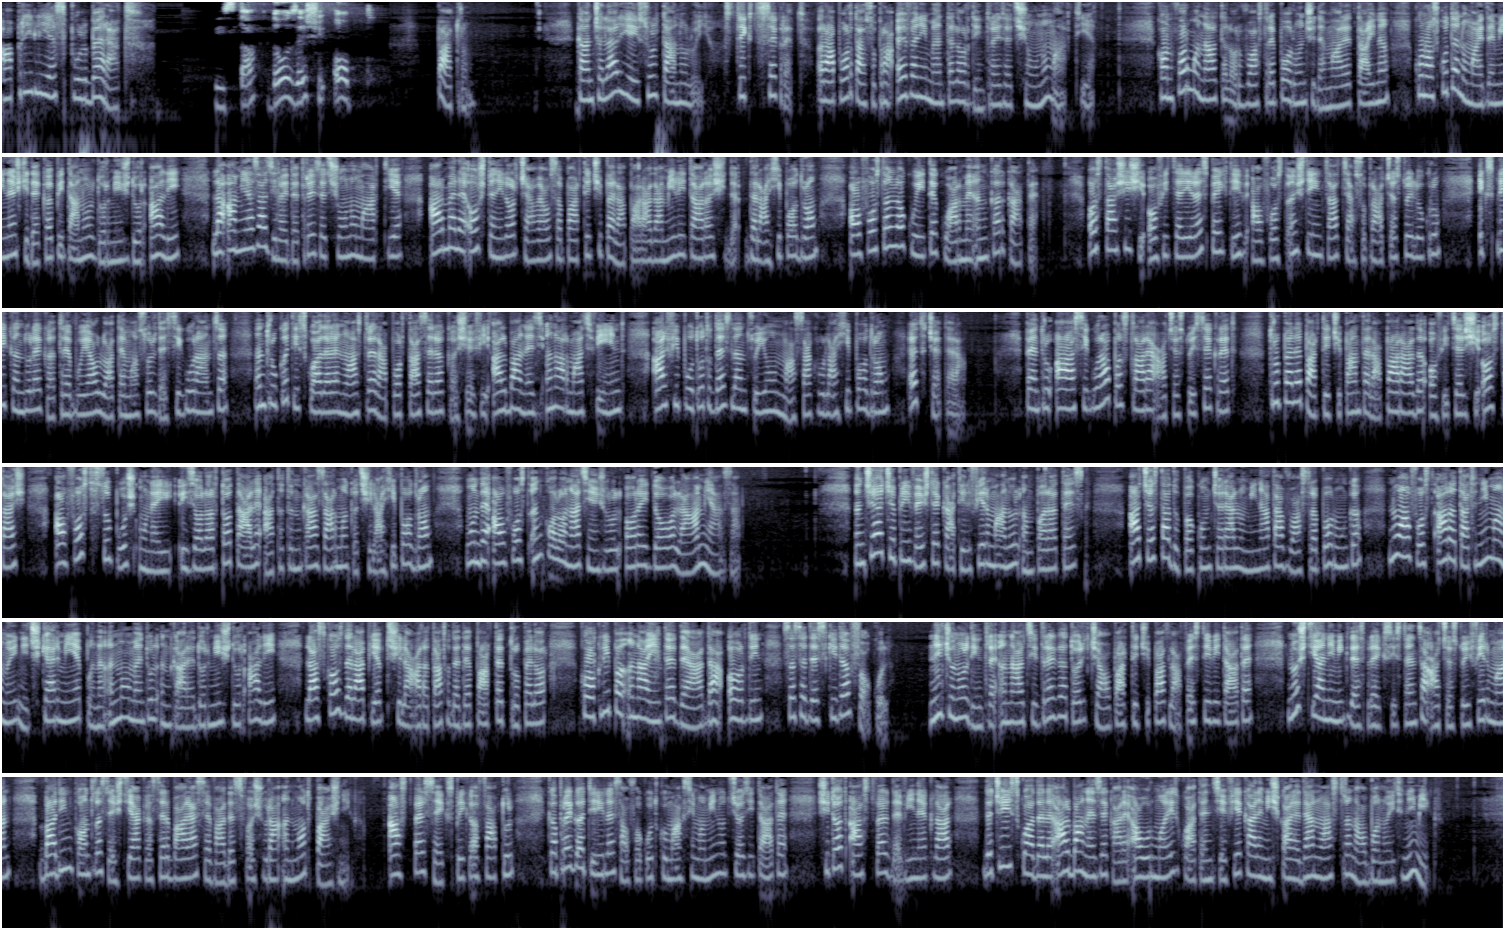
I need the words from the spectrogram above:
Aprilie spulberat. Pista 28 4. Cancelariei sultanului. Strict secret. Raport asupra evenimentelor din 31 martie Conform înaltelor voastre porunci de mare taină, cunoscute numai de mine și de capitanul Durmișdur Ali, la amiaza zilei de 31 martie, armele oștenilor ce aveau să participe la parada militară și de, de la hipodrom au fost înlocuite cu arme încărcate. Ostașii și ofițerii respectivi au fost înștiințați asupra acestui lucru, explicându-le că trebuiau luate măsuri de siguranță, întrucât iscoadele noastre raportaseră că șefii albanezi înarmați fiind ar fi putut dezlănțui un masacru la hipodrom, etc. Pentru a asigura păstrarea acestui secret, trupele participante la paradă, ofițeri și ostași, au fost supuși unei izolări totale atât în cazarmă cât și la hipodrom, unde au fost încolonați în jurul orei două la amiază. În ceea ce privește catilfirmanul împărătesc, acesta, după cum cerea luminata voastră poruncă, nu a fost arătat nimănui, nici chiar mie, până în momentul în care Durmișdur Ali l-a scos de la piept și l-a arătat de departe trupelor, cu o clipă înainte de a da ordin să se deschidă focul. Niciunul dintre înalții dregători ce au participat la festivitate nu știa nimic despre existența acestui firman, ba din contră se știa că serbarea se va desfășura în mod pașnic. Astfel se explică faptul că pregătirile s-au făcut cu maximă minuțiozitate și tot astfel devine clar de ce scoadele albaneze care au urmărit cu atenție fiecare mișcare de-a noastră n-au bănuit nimic.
